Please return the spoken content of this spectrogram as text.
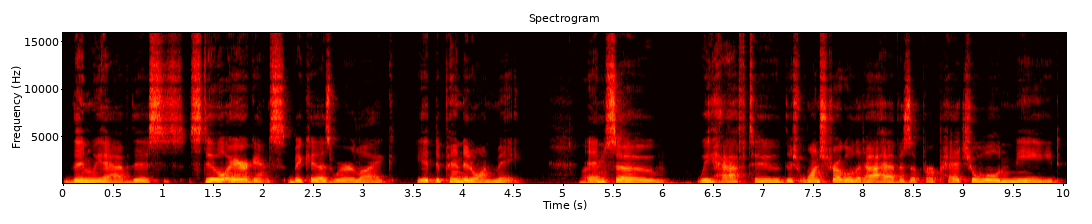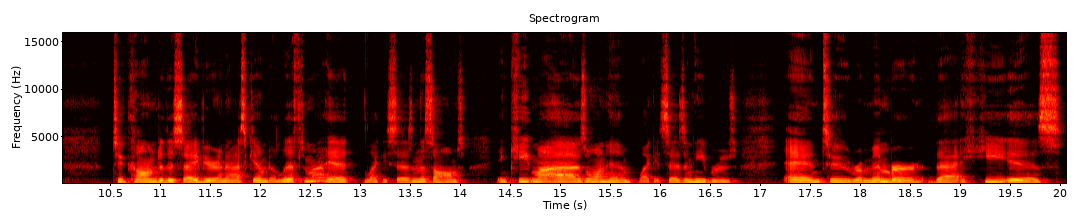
then we have this still arrogance because we're like, it depended on me. And so we have to, this one struggle that I have is a perpetual need to come to the Savior and ask Him to lift my head, like He says in the Psalms, and keep my eyes on Him, like it says in Hebrews, and to remember that He is,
